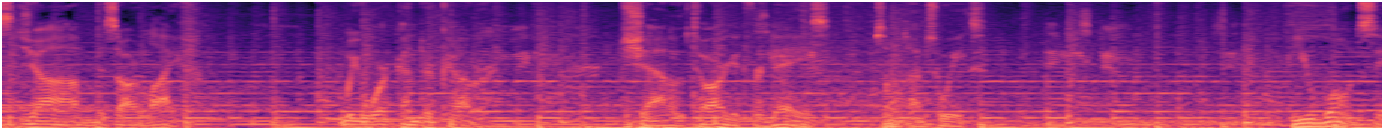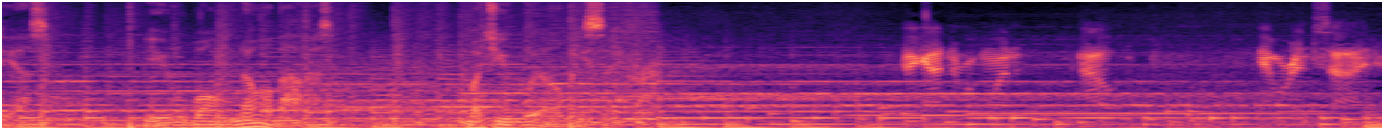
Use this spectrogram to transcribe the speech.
This job is our life. We work undercover, shadow target for days, sometimes weeks. You won't see us. You won't know about us. But you will be safer. I got number one out, and we're inside.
